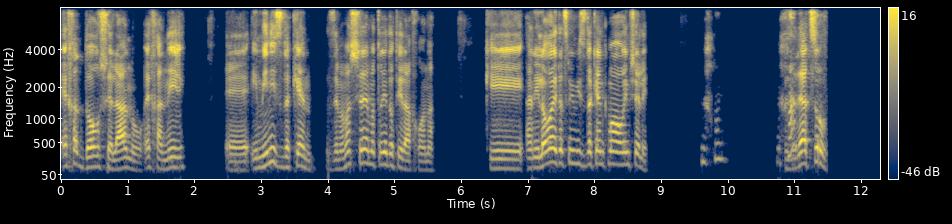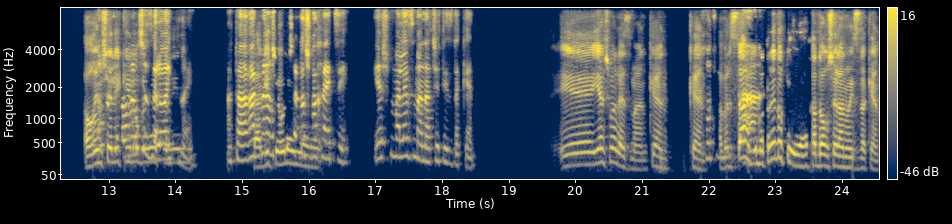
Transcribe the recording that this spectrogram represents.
איך הדור שלנו, איך אני, עם מי נזדקן? זה ממש מטריד אותי לאחרונה. כי אני לא רואה את עצמי מזדקן כמו ההורים שלי. נכון. נכון. וזה די עצוב. ההורים שלי כאילו... אתה אומר שזה לא יקרה. אתה רק מערב שלוש וחצי. יש מלא זמן עד שתזדקן. אה, יש מלא זמן, כן, כן. אבל סתם, זה מטריד אותי איך הדור שלנו יזדקן.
